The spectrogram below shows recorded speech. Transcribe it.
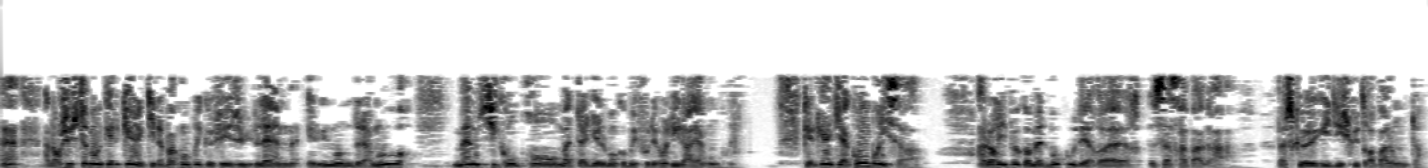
hein Alors justement, quelqu'un qui n'a pas compris que Jésus l'aime et lui demande de l'amour, même s'il comprend matériellement comme il faut l'évangile, il n'a rien compris. Quelqu'un qui a compris ça, alors il peut commettre beaucoup d'erreurs, ça sera pas grave, parce qu'il discutera pas longtemps.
